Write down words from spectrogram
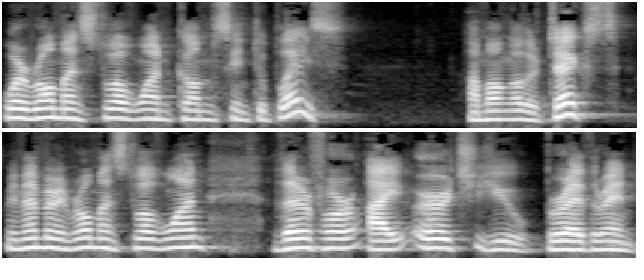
where Romans 12:1 comes into place, among other texts. Remember in Romans 12:1, Therefore, I urge you, brethren,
